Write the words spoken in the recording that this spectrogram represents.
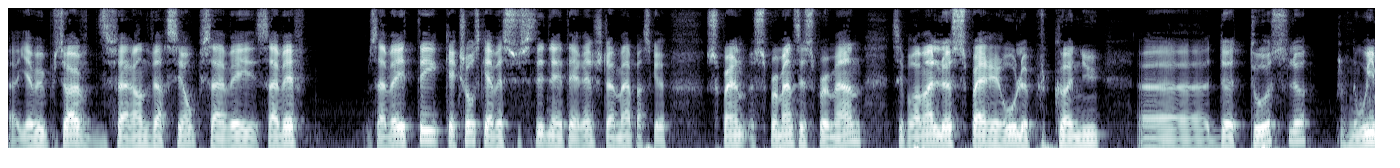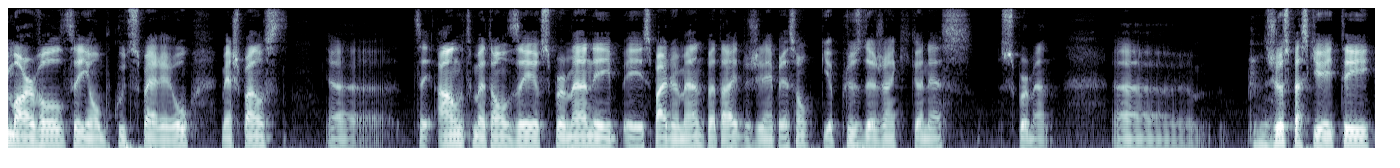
Euh, il y avait eu plusieurs différentes versions. Puis ça avait, ça avait, ça avait été quelque chose qui avait suscité de l'intérêt justement parce que Superman, c'est Superman. C'est probablement le super-héros le plus connu euh, de tous. Oui, Marvel, ils ont beaucoup de super-héros, mais je pense euh, entre, mettons, dire Superman et, et Spider-Man, peut-être, j'ai l'impression qu'il y a plus de gens qui connaissent Superman. Euh, juste parce qu'il a été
